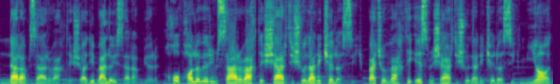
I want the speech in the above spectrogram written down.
نرم سر وقته شاید یه بلایی سرم بیاره. خب حالا بریم سر وقت شرطی شدن کلاسیک. بچه وقتی اسم شرطی شدن کلاسیک میاد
